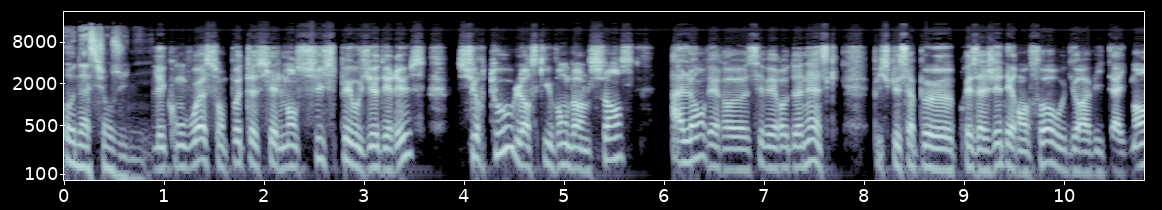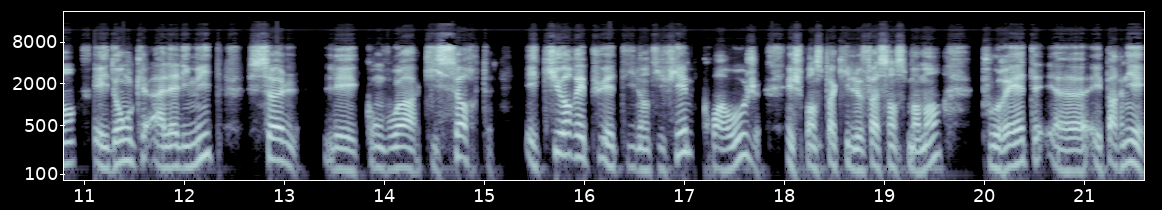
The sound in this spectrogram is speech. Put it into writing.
aux Nations Unies. Les convois sont potentiellement suspects aux yeux des Russes, surtout lorsqu'ils vont dans le sens allant vers euh, puisque ça peut présager des renforts ou du ravitaillement. Et donc, à la limite, seuls les convois qui sortent et qui auraient pu être identifiés, Croix-Rouge, et je pense pas qu'ils le fassent en ce moment, pourraient être euh, épargnés.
